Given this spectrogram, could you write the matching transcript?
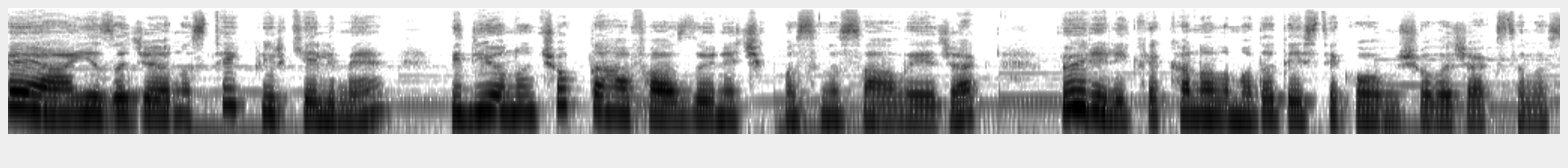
veya yazacağınız tek bir kelime videonun çok daha fazla öne çıkmasını sağlayacak. Böylelikle kanalıma da destek olmuş olacaksınız.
